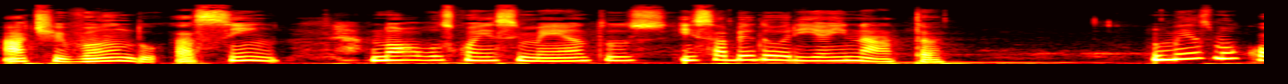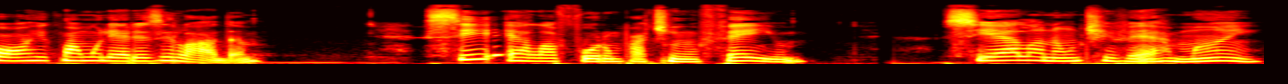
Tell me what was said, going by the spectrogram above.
ativando, assim, novos conhecimentos e sabedoria inata. O mesmo ocorre com a mulher exilada. Se ela for um patinho feio, se ela não tiver mãe,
